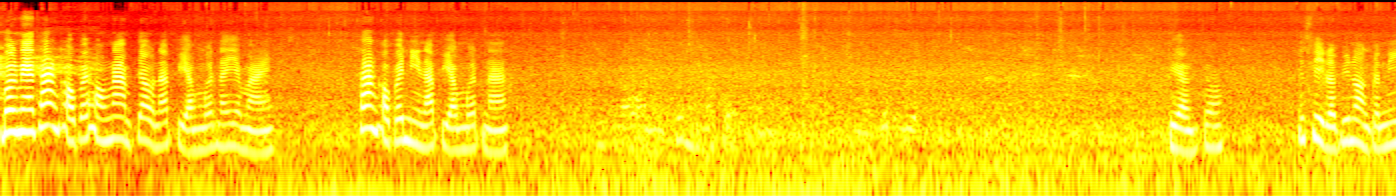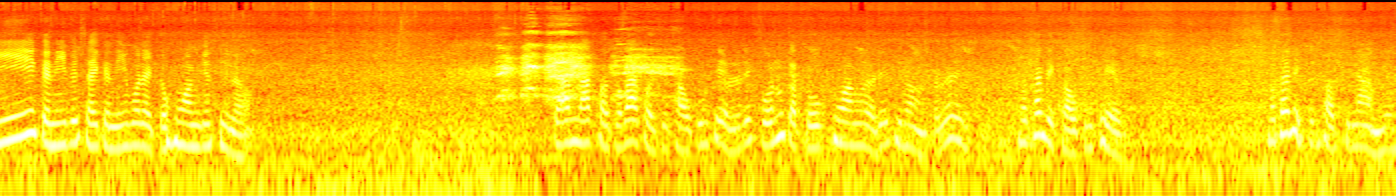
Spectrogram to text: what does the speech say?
เบิ่งแนทางเขาไปห้องน้ำเจ้านะเปียงเมดนะยายไหมทางเขาไปนี่นะเปียงเมดนะ เปียกจ้ะจังสิแล้วพี่น้องกันนี้กันนี้ไปใส่กันนี้บ่ได้ก็ห่วงจังสิแล้วตามรักข่อยก็ว่าข่อยสิเขากรุงเทพแล้วได้ฝนก็ตกห่วงเลยได้พี่น้องก็เลยมาท่านได้เขากรุงเทพมาท่านได้กินข้าวกินน้ำเลย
